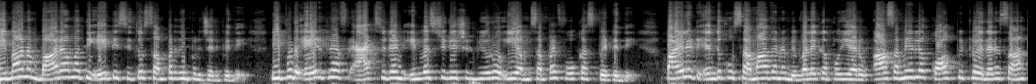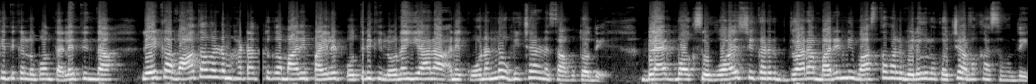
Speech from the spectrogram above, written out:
విమానం బారామతి ఏటీసీతో సంప్రదింపులు జరిపింది. ఇప్పుడు ఎయిర్ క్రాఫ్ట్ యాక్సిడెంట్ ఇన్వెస్టిగేషన్ బ్యూరో ఈ అంశంపై ఫోకస్ పెట్టింది. పైలట్ ఎందుకు సమాధానం ఇవ్వలేకపోయారు? ఆ సమయంలో కాక్పిట్లో ఏదైనా సాంకేతిక లోపం తలెత్తిందా? లేక వాతావరణం హఠాత్తుగా మారి పైలట్ ఒత్తిడికి లోనయ్యారా అనే కోణంలో విచారణ సాగుతోంది. బ్లాక్ బాక్స్ వాయిస్ రికార్డర్ ద్వారా మరిన్ని వాస్తవాలు వెలుగులోకి వచ్చే అవకాశం ఉంది.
